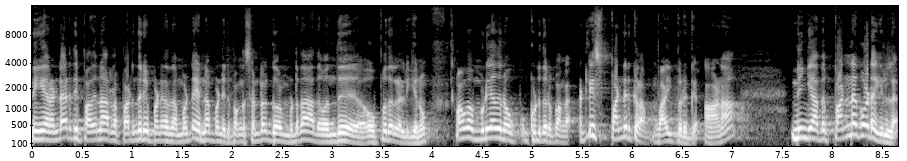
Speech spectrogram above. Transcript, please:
நீங்கள் ரெண்டாயிரத்தி பதினாறில் பரிந்துரை பண்ணதை மட்டும் என்ன பண்ணியிருப்பாங்க சென்ட்ரல் கவர்மெண்ட் தான் அதை வந்து ஒப்புதல் அளிக்கணும். அவங்க முடியாதுன்னு கொடுத்துருப்பாங்க. அட்லீஸ்ட் பண்ணியிருக்கலாம் வாய்ப்பு இருக்குது ஆனால் நீங்கள் அதை பண்ண கூட இல்லை.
